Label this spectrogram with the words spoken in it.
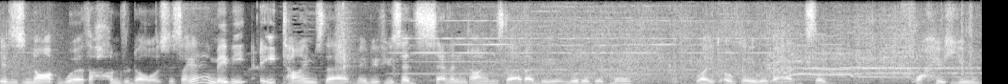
It is not worth a hundred dollars. It's like, eh, maybe eight times that. Maybe if you said seven times that, I'd be a little bit more, like, okay with that. It's like, why are you,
